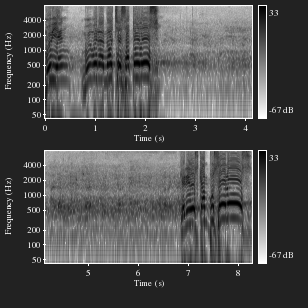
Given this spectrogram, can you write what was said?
Muy bien, muy buenas noches a todos. Queridos campuseros,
